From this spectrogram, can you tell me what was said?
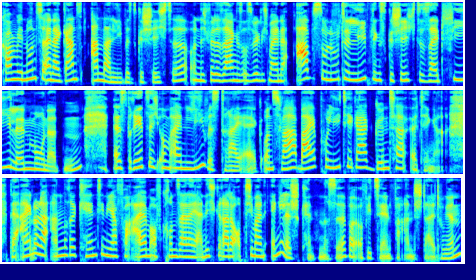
kommen wir nun zu einer ganz anderen Liebesgeschichte. Und ich würde sagen, es ist wirklich meine absolute Lieblingsgeschichte seit vielen Monaten. Es dreht sich um ein Liebesdreieck und zwar bei Politiker Günther Oettinger. Der ein oder andere kennt ihn ja vor allem aufgrund seiner ja nicht gerade optimalen Englischkenntnisse bei offiziellen Veranstaltungen.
